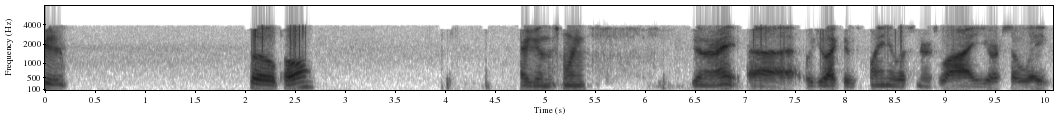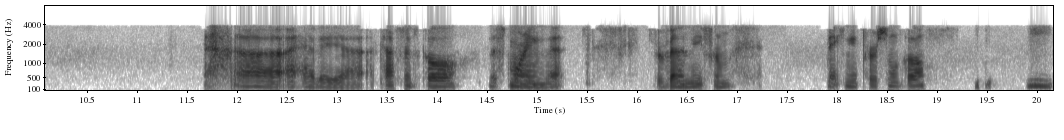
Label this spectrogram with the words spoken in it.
Peter. Hello, Paul. How are you doing this morning? Doing all right. Uh, would you like to explain to listeners why you are so late? Uh, I had a, uh, a conference call this morning that prevented me from making a personal call. Did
